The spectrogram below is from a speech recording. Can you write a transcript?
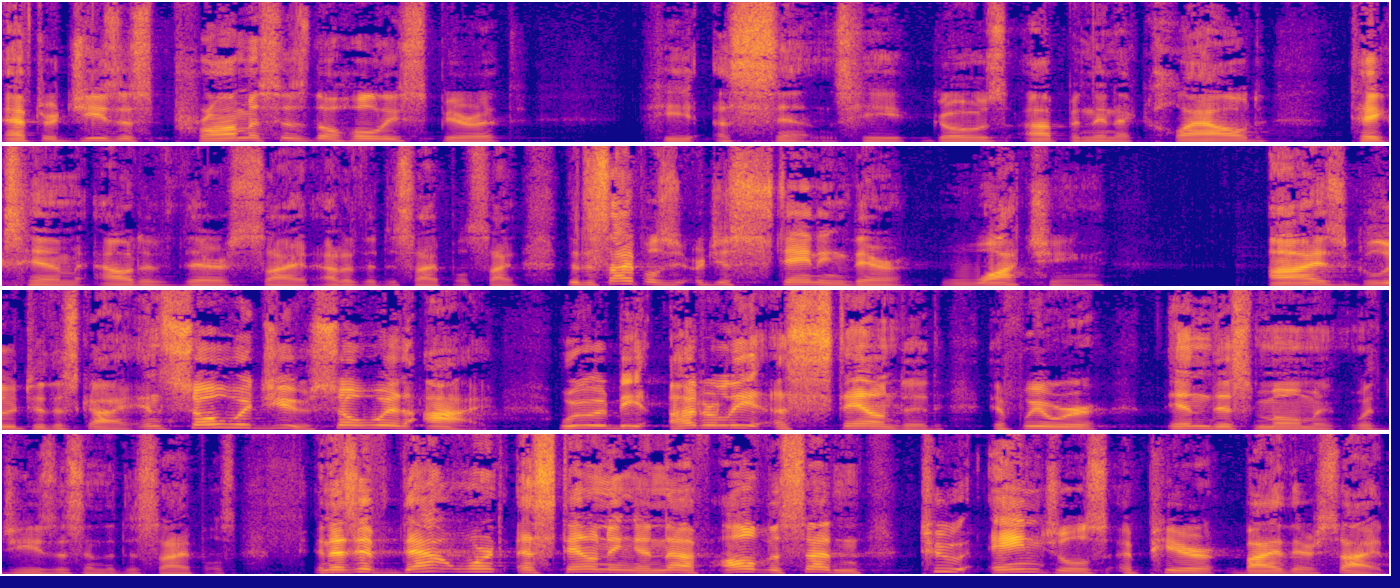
After Jesus promises the Holy Spirit, he ascends. He goes up, and then a cloud takes him out of their sight, out of the disciples' sight. The disciples are just standing there watching, eyes glued to the sky. And so would you, so would I. We would be utterly astounded if we were in this moment with Jesus and the disciples. And as if that weren't astounding enough, all of a sudden, two angels appear by their side.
